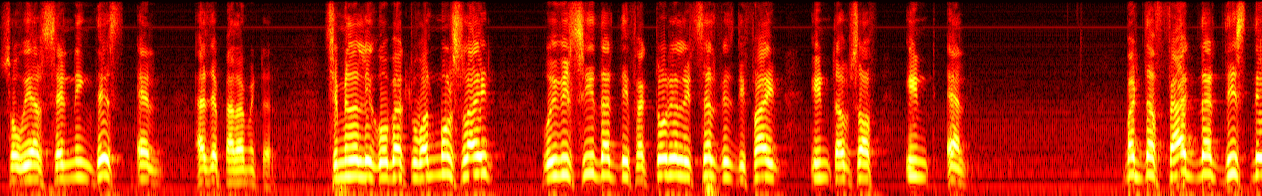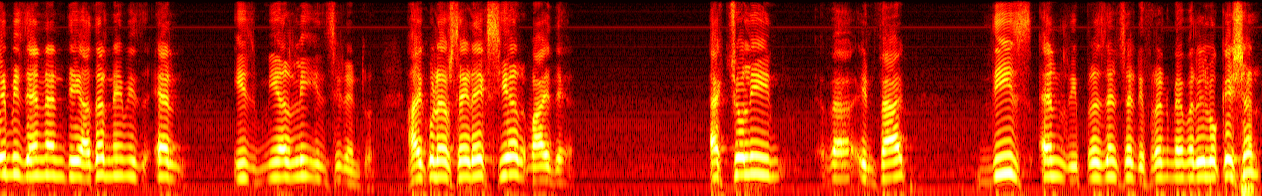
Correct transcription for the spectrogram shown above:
So, we are sending this n as a parameter. Similarly, go back to one more slide, we will see that the factorial itself is defined in terms of int n. But the fact that this name is n and the other name is n is merely incidental. I could have said x here, y there. Actually, in, uh, in fact, these n represents a different memory location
